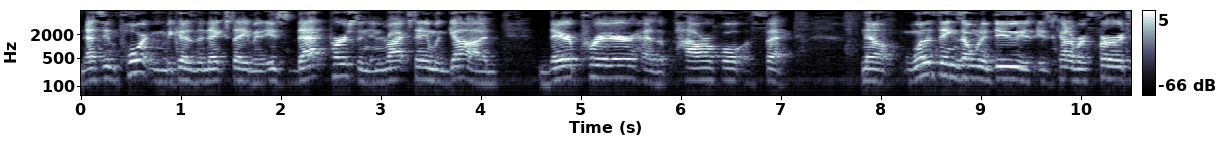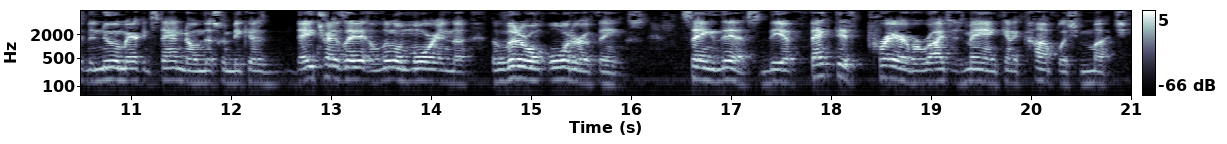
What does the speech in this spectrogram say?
That's important because the next statement is that person in right standing with God, their prayer has a powerful effect. Now, one of the things I want to do is, is, kind of refer to the New American Standard on this one because they translate it a little more in the, the literal order of things, saying this, the effective prayer of a righteous man can accomplish much.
